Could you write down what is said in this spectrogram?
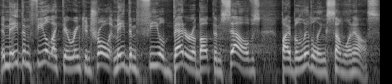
It made them feel like they were in control. It made them feel better about themselves by belittling someone else.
